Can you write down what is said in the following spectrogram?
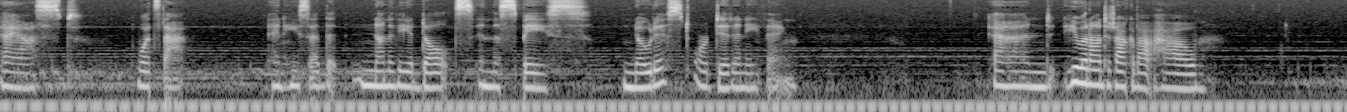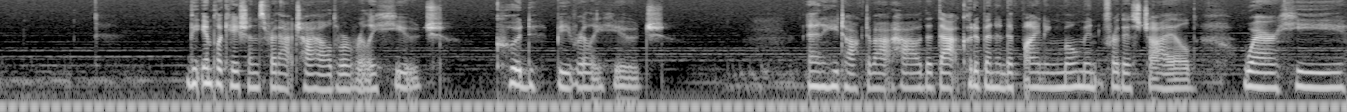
I asked, What's that? And he said that none of the adults in the space noticed or did anything. And he went on to talk about how the implications for that child were really huge, could be really huge. And he talked about how that that could have been a defining moment for this child where he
